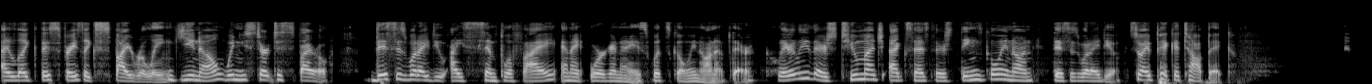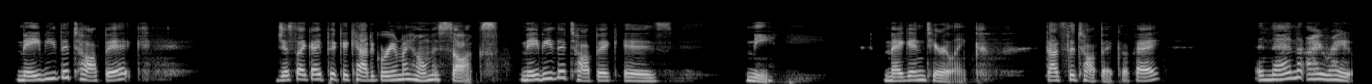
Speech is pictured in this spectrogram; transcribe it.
I like this phrase, like spiraling, you know, when you start to spiral. This is what I do. I simplify and I organize what's going on up there. Clearly, there's too much excess. There's things going on. This is what I do. So I pick a topic. Maybe the topic just like I pick a category in my home is socks, maybe the topic is me, Megan Tierlink. That's the topic, okay? And then I write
